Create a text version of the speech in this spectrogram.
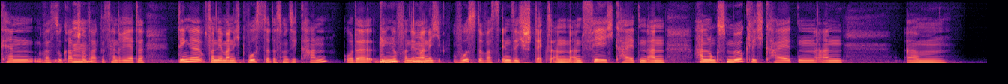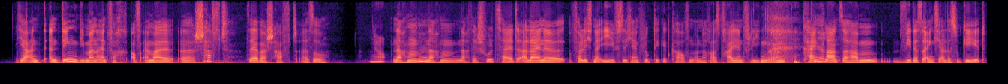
kennen, was du gerade mhm. schon sagtest, Henriette. Dinge, von denen man nicht wusste, dass man sie kann oder Dinge, mhm, von denen ja. man nicht wusste, was in sich steckt, an, an Fähigkeiten, an Handlungsmöglichkeiten, an, ähm, ja, an, an Dingen, die man einfach auf einmal äh, schafft, selber schafft. Also ja. Nach, dem, ja. nach, dem, nach der Schulzeit alleine völlig naiv sich ein Flugticket kaufen und nach Australien fliegen und keinen ja. Plan zu haben, wie das eigentlich alles so geht.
